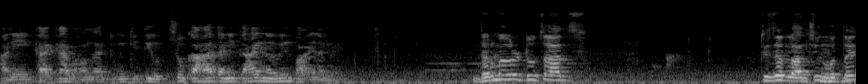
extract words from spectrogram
आणि काय काय भावना आहे तुम्ही किती उत्सुक आहात आणि काय नवीन पाहायला मिळेल? धर्मवीर टूचं आज टीजर लॉन्चिंग होतंय.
